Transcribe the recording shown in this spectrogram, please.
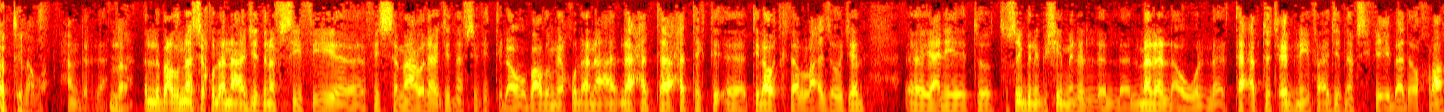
التلاوة. الحمد لله. نعم. بعض الناس يقول أنا أجد نفسي في في السماع ولا أجد نفسي في التلاوة. وبعضهم يقول أنا لا حتى حتى تلاوة كتاب الله عز وجل يعني تصيبني بشيء من الملل أو التعب تتعبني فأجد نفسي في عبادة أخرى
